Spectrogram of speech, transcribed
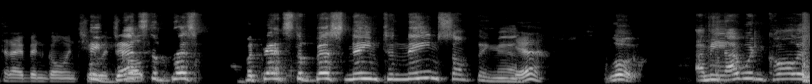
that I've been going to. Hey, It's that's called- the best, but that's the best name to name something, man. yeah. Look, I mean, I wouldn't call it,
